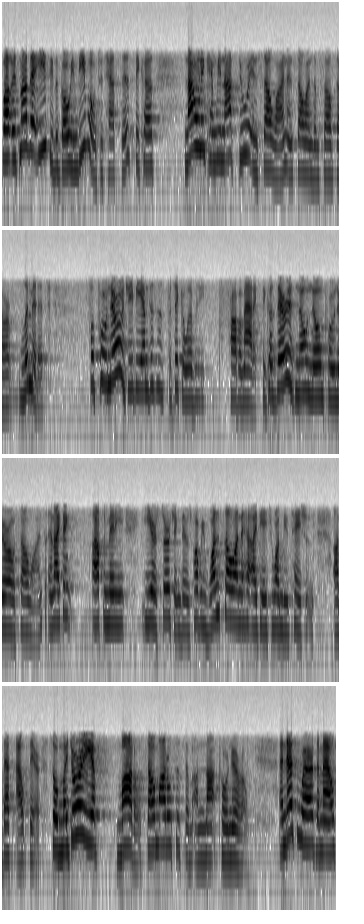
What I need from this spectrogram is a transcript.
Well, it's not that easy to go in vivo to test this because not only can we not do it in cell line, and cell line themselves are limited, for proneural GBM, this is particularly problematic because there is no known proneural cell lines. And I think after many years searching, there's probably one cell line that has IDH1 mutations uh, that's out there. So majority of models, cell model system are not proneural. And that's where the mouse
